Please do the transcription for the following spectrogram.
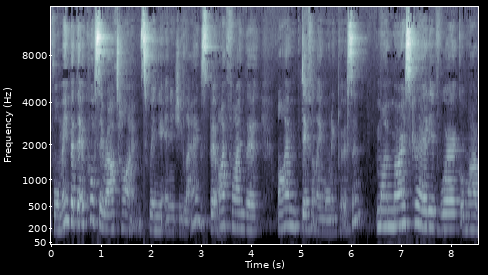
for me. But there, of course, there are times when your energy lags. But I find that I'm definitely a morning person. My most creative work or my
